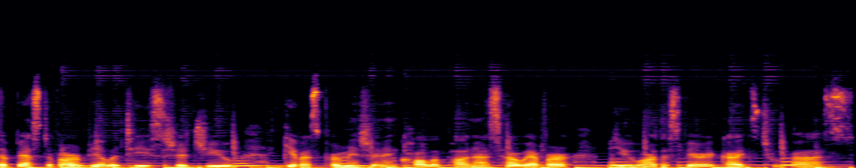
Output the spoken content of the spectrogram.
the best of our abilities. Should you give us permission and call upon us, however, you are the spirit guides to us.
